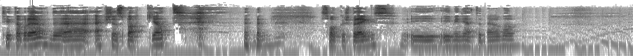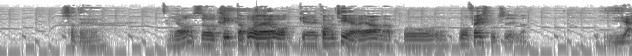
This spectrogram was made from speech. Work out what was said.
Titta på det. Det är actionspackat. Saker sprängs i, i vignetten i alla fall. Så det... Ja, så titta på det och eh, kommentera gärna på vår Facebook-sida. Ja.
